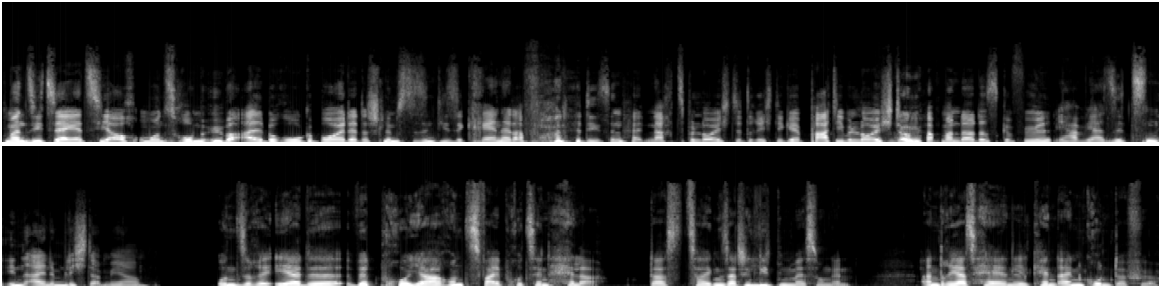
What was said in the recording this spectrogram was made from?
Man sieht es ja jetzt hier auch um uns rum, überall Bürogebäude. Das Schlimmste sind diese Kräne da vorne, die sind halt nachts beleuchtet. Richtige Partybeleuchtung hat man da das Gefühl. Ja, wir sitzen in einem Lichtermeer. Unsere Erde wird pro Jahr rund 2% heller. Das zeigen Satellitenmessungen. Andreas Hähnel kennt einen Grund dafür.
